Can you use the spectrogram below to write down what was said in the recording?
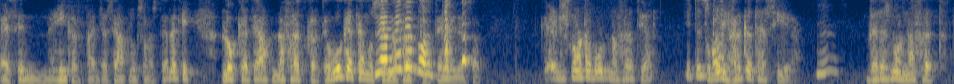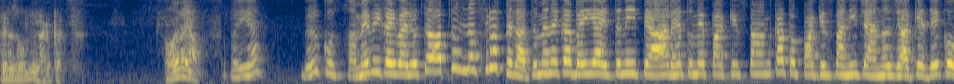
ऐसे नहीं करता जैसे आप लोग समझते हैं ना कि लोग कहते हैं आप नफरत करते हैं वो कहते हैं मुझसे नफरत करते हैं सब। इट्स नॉट अबाउट नफरत यार। तुम्हारी हरकत ऐसी है। देर इज़ नो नफरत देर इज़ ओनली हरकत। समझ रहे हैं आप? भैया बिल्कुल हमें भी कई बार होता है आप तो नफरत फैलाते हो। मैंने कहा भैया इतनी प्यार है तुम्हें पाकिस्तान का तो पाकिस्तानी चैनल जाके देखो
